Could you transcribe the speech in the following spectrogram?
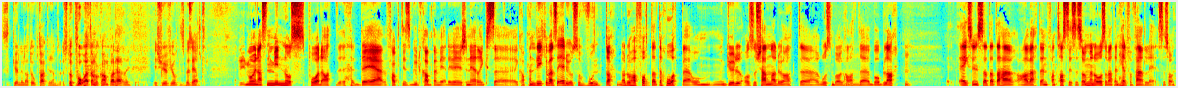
skulle latt opptakeren stå på etter noen kamper der i, i 2014 spesielt. Vi må jo nesten minne oss på det at det er faktisk gullkampen vi er. Det er ikke nedrykkskampen. Likevel så er det jo så vondt, da. Når du har fått dette håpet om gull, og så kjenner du at uh, Rosenborg-hatet bobler. Mm. Jeg syns at dette her har vært en fantastisk sesong, men det har også vært en helt forferdelig sesong.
